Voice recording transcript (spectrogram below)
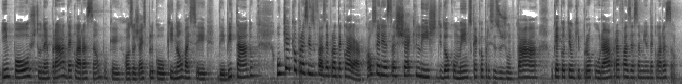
imposto né, para a declaração, porque Rosa já explicou que não vai ser debitado. O que é que eu preciso fazer para declarar? Qual seria essa checklist de documentos? O que é que eu preciso juntar? O que é que eu tenho que procurar para fazer essa minha declaração?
